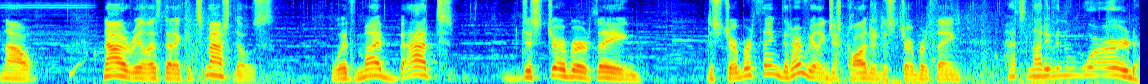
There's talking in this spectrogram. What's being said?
Now, now I realize that I could smash those. With my bat disturber thing. Disturber thing? Did I really just call it a disturber thing? That's not even a word.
